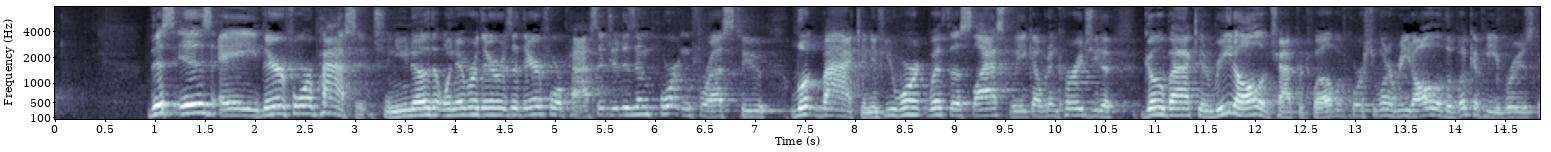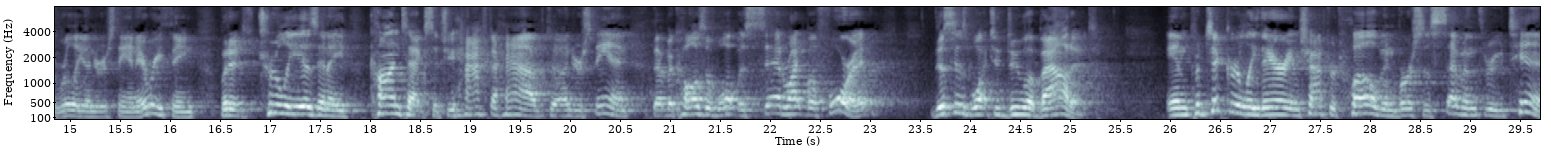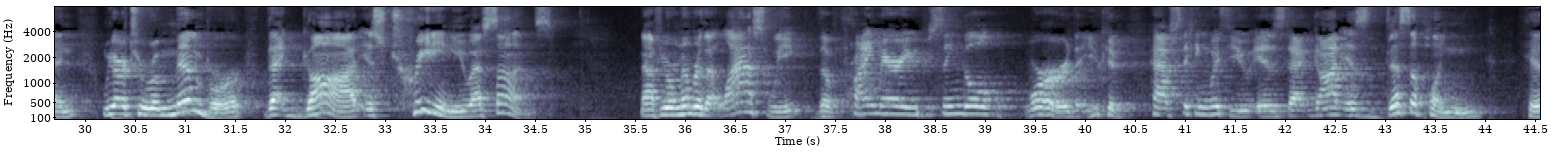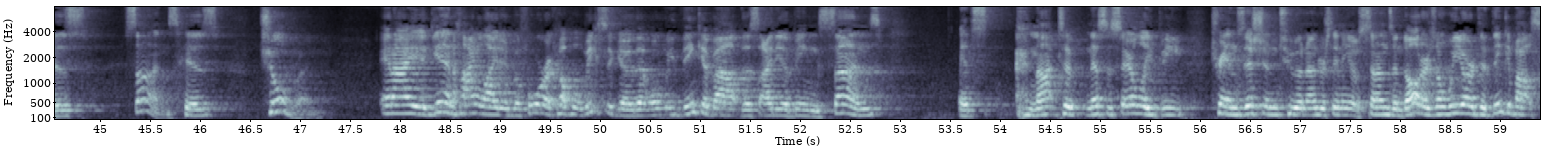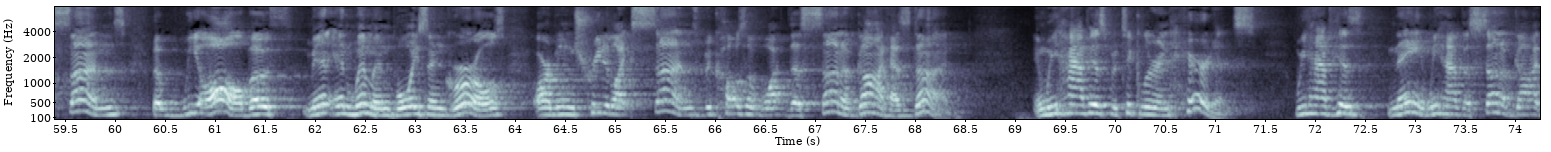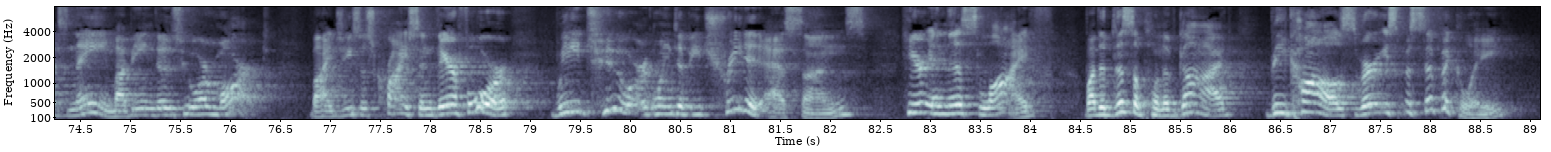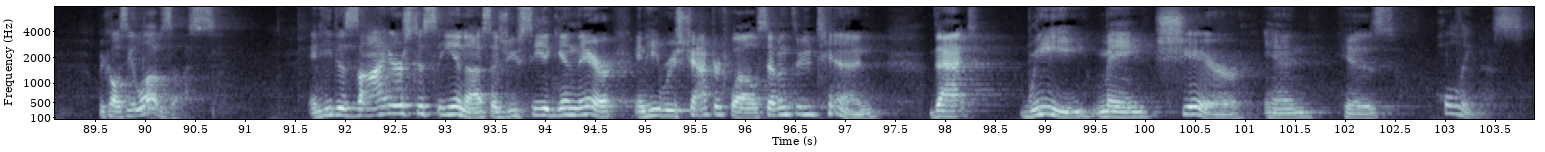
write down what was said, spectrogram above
This is a therefore passage, and you know that whenever there is a therefore passage, it is important for us to look back. And if you weren't with us last week, I would encourage you to go back and read all of chapter 12. Of course, you want to read all of the book of Hebrews to really understand everything, but it truly is in a context that you have to have to understand that because of what was said right before it, this is what to do about it. And particularly there in chapter 12, in verses 7 through 10, we are to remember that God is treating you as sons. Now, if you remember that last week, the primary single word that you could have sticking with you is that God is disciplining his sons, his children. And I again highlighted before a couple weeks ago that when we think about this idea of being sons, it's not to necessarily be transitioned to an understanding of sons and daughters. And we are to think about sons that we all, both men and women, boys and girls, are being treated like sons because of what the Son of God has done. And we have his particular inheritance. We have his name. We have the Son of God's name by being those who are marked by Jesus Christ. And therefore, we too are going to be treated as sons here in this life by the discipline of God because, very specifically, because He loves us. And He desires to see in us, as you see again there in Hebrews chapter 12, 7 through 10, that we may share in His holiness.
